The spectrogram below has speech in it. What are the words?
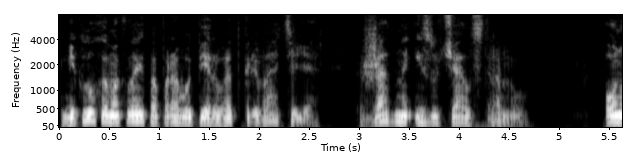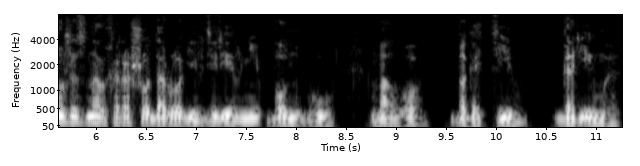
Миклуха Маклай по праву первооткрывателя жадно изучал страну. Он уже знал хорошо дороги в деревни Бонгу, Мало, Богатим, Гарима,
